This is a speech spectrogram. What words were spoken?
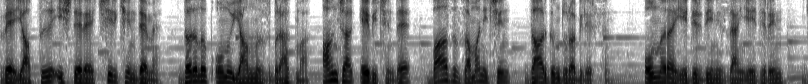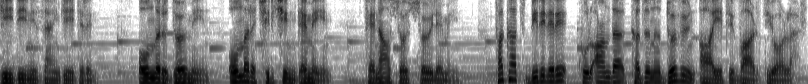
ve yaptığı işlere çirkin deme. Darılıp onu yalnız bırakma. Ancak ev içinde bazı zaman için dargın durabilirsin. Onlara yedirdiğinizden yedirin, giydiğinizden giydirin. Onları dövmeyin, onlara çirkin demeyin, fena söz söylemeyin. Fakat birileri Kur'an'da kadını dövün ayeti var diyorlar.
